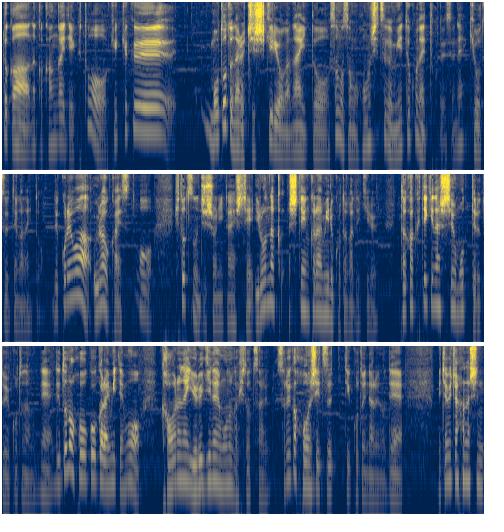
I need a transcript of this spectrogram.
とか、なんか考えていくと、結局、元となる知識量がないと、そもそも本質が見えてこないってことですよね。共通点がないと。で、これは裏を返すと、一つの事象に対していろんな視点から見ることができる。多角的な視点を持ってるということなので、で、どの方向から見ても変わらない揺るぎないものが一つある。それが本質っていうことになるので、めちゃめちゃ話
